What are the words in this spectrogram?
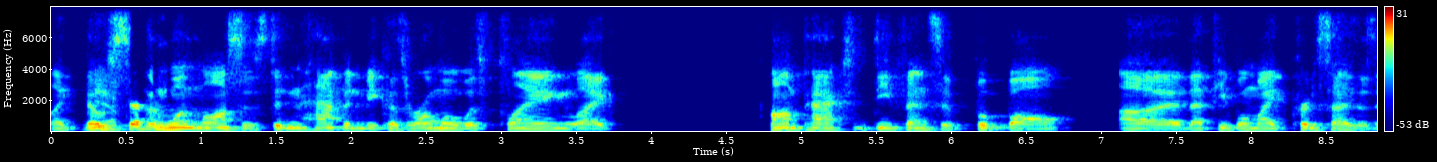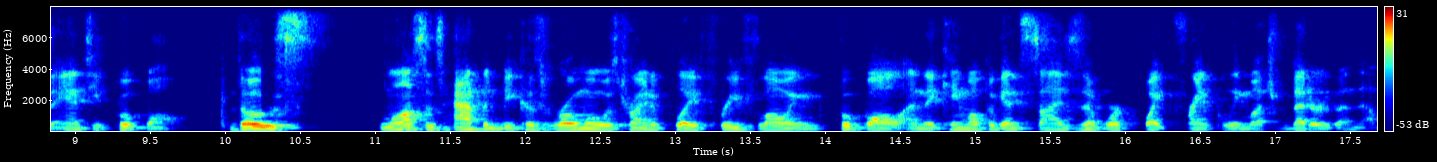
Like those seven yeah. one losses didn't happen because Roma was playing like compact defensive football uh, that people might criticize as anti football. Those losses happened because Roma was trying to play free flowing football and they came up against sides that were quite frankly much better than them.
